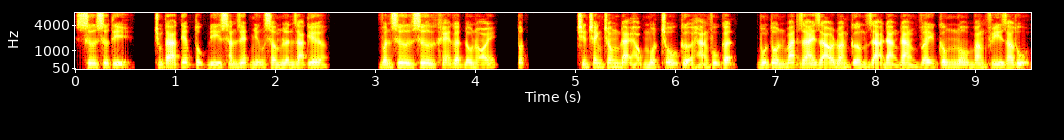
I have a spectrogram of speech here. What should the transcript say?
Sư sư tỷ, chúng ta tiếp tục đi săn giết những xâm lấn giả kia. Vân sư sư khẽ gật đầu nói, tốt. Chiến tranh trong đại học một chỗ cửa hàng phụ cận, bốn tôn bát giai giáo đoàn cường giả đang đang vây công nô bằng phi giáo thụ,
